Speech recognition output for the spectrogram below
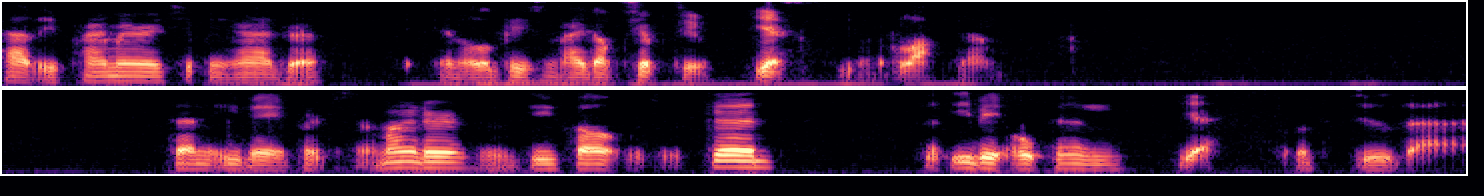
have a primary shipping address in a location I don't ship to. Yes, you want to block them. Send eBay purchase reminders as default, which is good. Let eBay open. Yes, let's do that.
